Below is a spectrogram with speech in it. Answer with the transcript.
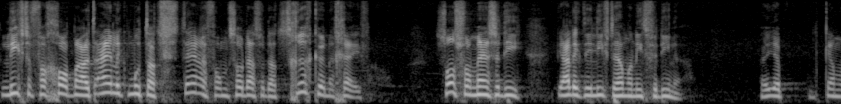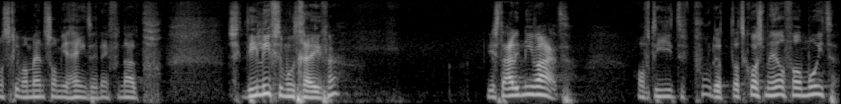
liefde van God, maar uiteindelijk moet dat sterven, zodat we dat terug kunnen geven. Soms voor mensen die, eigenlijk die liefde helemaal niet verdienen. Je kent misschien wel mensen om je heen die denken van, nou, als ik die liefde moet geven, die is het eigenlijk niet waard. Of die, dat, dat kost me heel veel moeite.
